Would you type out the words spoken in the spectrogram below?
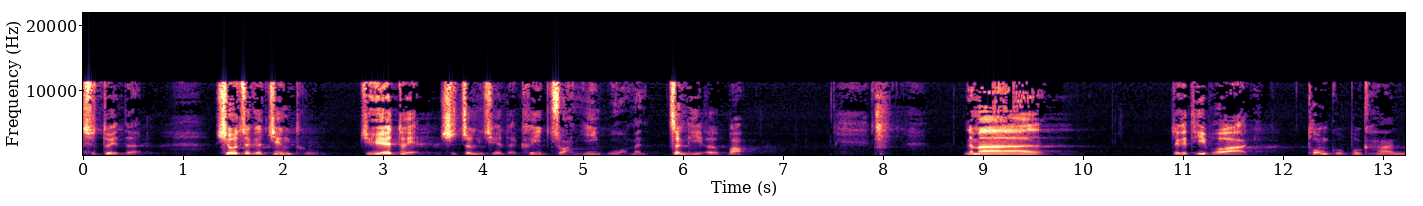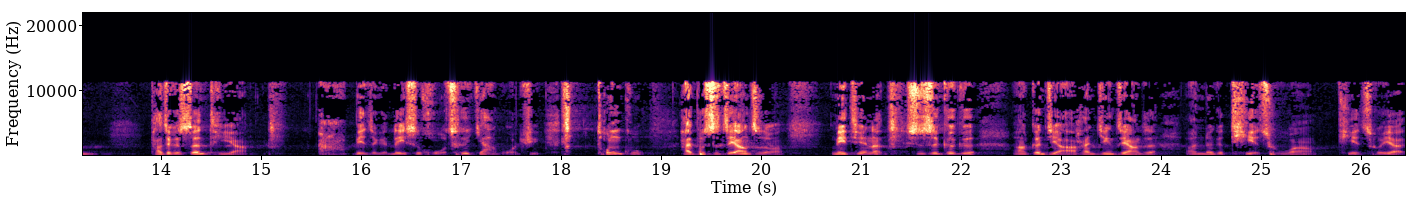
是对的。修这个净土，绝对是正确的，可以转移我们正义恶报。那么，这个提婆啊，痛苦不堪，他这个身体啊，啊，被这个类似火车压过去，痛苦还不是这样子哦。每天呢，时时刻刻啊，根据《阿含经》这样子啊，那个铁杵啊、铁锤啊，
